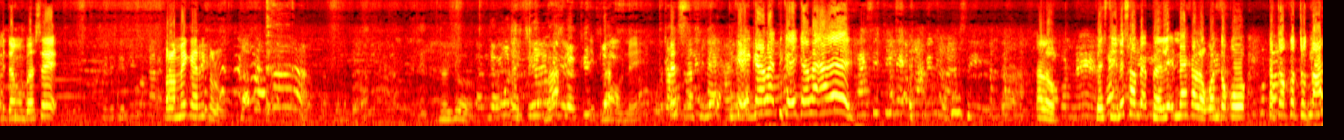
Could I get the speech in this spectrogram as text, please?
Sedang mbase. Peleme keri ke lho. Gak apa-apa. Ya yo. Mbak, Mbak Bune. Wes dikeki kelek, dikeki kelek ae. Kasih cilik Halo. Bestine sampai balik neh kalau kon tuku kecut-kecutan.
